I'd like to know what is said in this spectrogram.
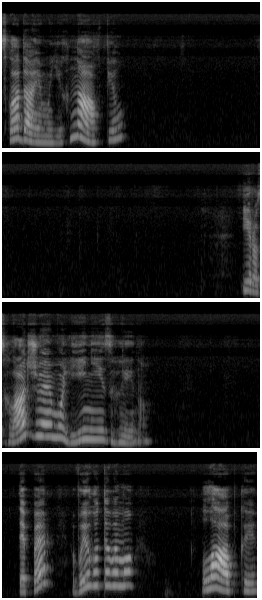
Складаємо їх навпіл. І розгладжуємо лінії згину. Тепер виготовимо лапки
